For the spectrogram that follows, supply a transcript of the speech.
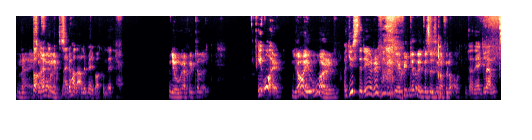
Nej, så får man inte Nej, du hade aldrig mig bakom dig. Jo, jag skickade dig. I år? Ja, i år. Ja just det, det gjorde du. Jag skickade dig precis innan finalen. Det hade jag glömt.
